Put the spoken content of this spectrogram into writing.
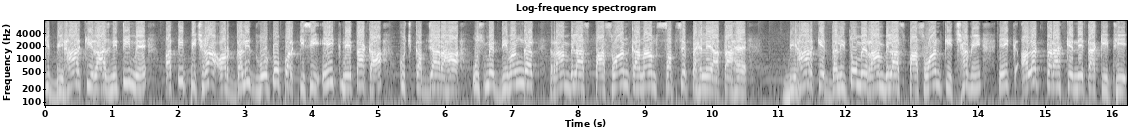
कि बिहार की राजनीति में अति पिछड़ा और दलित वोटों पर किसी एक नेता का कुछ कब्जा रहा। उसमें दिवंगत रामविलास पासवान का नाम सबसे पहले आता है। बिहार के दलितों में रामविलास पासवान की छवि एक अलग तरह के नेता की थी।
